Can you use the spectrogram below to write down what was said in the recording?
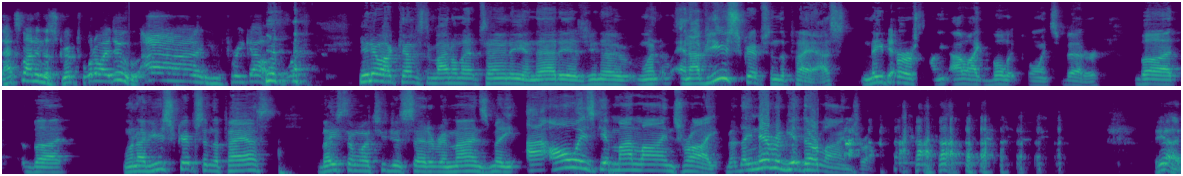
That's not in the script. What do I do? Ah, you freak out. you know what comes to mind on that, Tony, and that is, you know, when and I've used scripts in the past. Me yeah. personally, I like bullet points better, but but when I've used scripts in the past, based on what you just said, it reminds me I always get my lines right, but they never get their lines right. Yeah,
